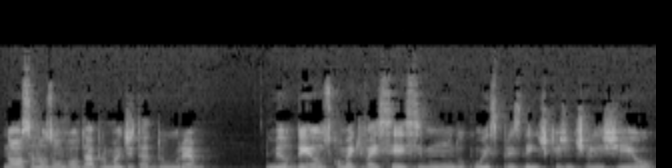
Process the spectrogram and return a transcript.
nossa, nós vamos voltar para uma ditadura meu Deus, como é que vai ser esse mundo com esse presidente que a gente elegeu?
